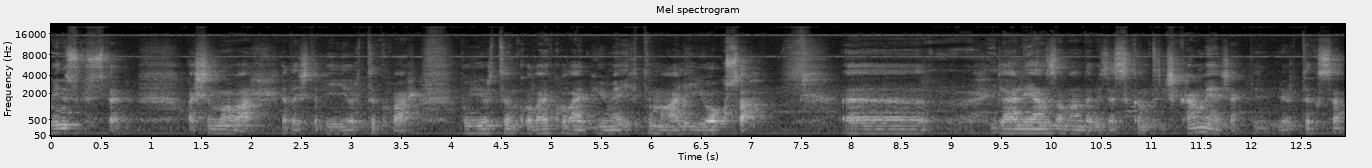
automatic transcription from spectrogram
menisküste aşınma var ya da işte bir yırtık var. Bu yırtığın kolay kolay büyüme ihtimali yoksa eee, ilerleyen zamanda bize sıkıntı çıkarmayacak bir yırtıksa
